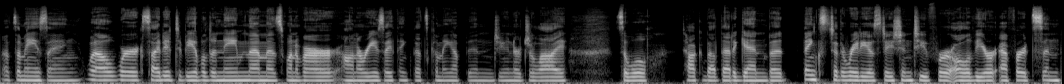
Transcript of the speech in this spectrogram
That's amazing. Well, we're excited to be able to name them as one of our honorees. I think that's coming up in June or July. So we'll talk about that again. But thanks to the radio station too for all of your efforts. And,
